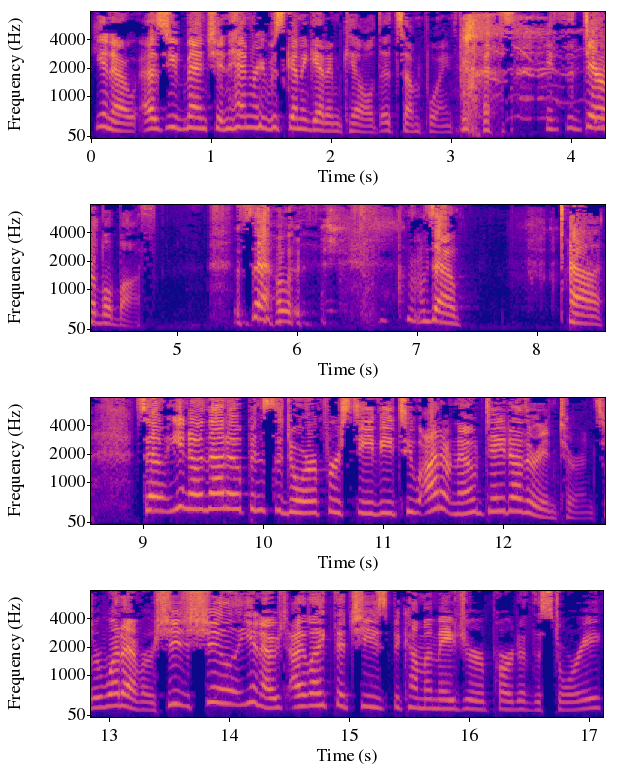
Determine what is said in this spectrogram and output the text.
you know, as you've mentioned, Henry was going to get him killed at some point because he's a terrible boss. So, so, uh, so you know that opens the door for Stevie to I don't know date other interns or whatever. She she'll you know I like that she's become a major part of the story.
